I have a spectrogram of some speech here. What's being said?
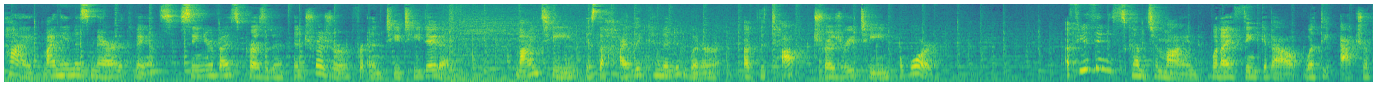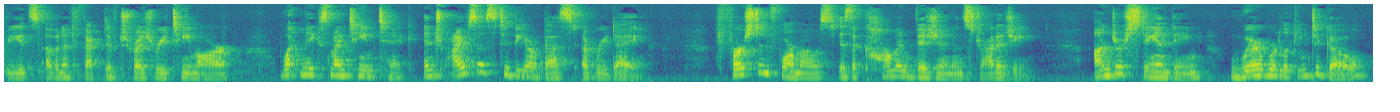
Hi, my name is Meredith Vance, Senior Vice President and Treasurer for NTT Data. My team is the highly commended winner of the Top Treasury Team Award. Few things come to mind when I think about what the attributes of an effective Treasury team are, what makes my team tick, and drives us to be our best every day. First and foremost is a common vision and strategy, understanding where we're looking to go,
